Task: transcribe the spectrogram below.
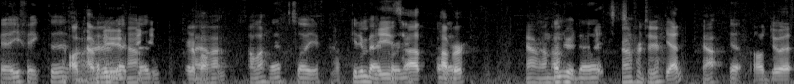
Yeah, he faked it. I'll cover you. Yeah, Yeah, yeah, yeah, saw you. Get him back. He's corner. at cover. Yeah, run down. 100 uh, Going for two. Again? Yeah. Yeah. I'll do it.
